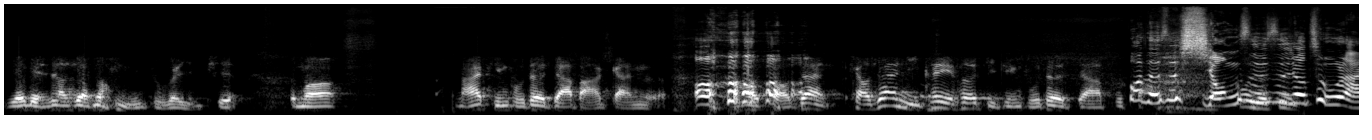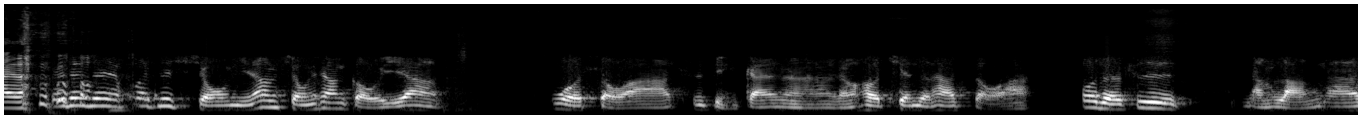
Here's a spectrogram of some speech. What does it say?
有点像战斗民族的影片，什么拿一瓶伏特加把它干了，哦然后挑战挑战你可以喝几瓶伏特加，或者是熊是不是就出来了？对对对，或者是熊，你让熊像狗一样握手啊，吃饼干啊，然后牵着它走啊，或者是养狼啊，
